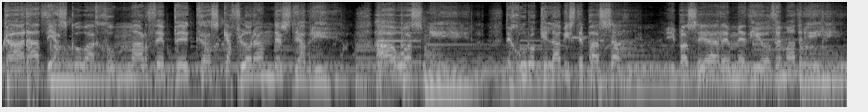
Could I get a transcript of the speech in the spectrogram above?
cara de asco bajo mar de pecas que afloran desde abril. Aguas mil, te juro que la viste pasar y pasear en medio de Madrid.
